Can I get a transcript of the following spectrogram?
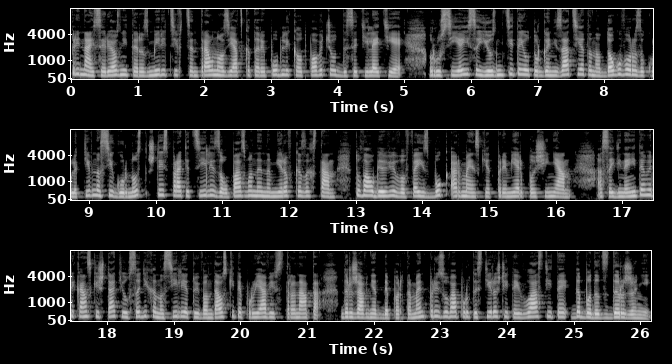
при най-сериозните размирици в Централно-Азиатската република от повече от десетилетие. Русия и съюзниците и от Организацията на договора за колективна сигурност ще изпратят сили за опазване на мира в Казахстан. Това обяви във Фейсбук арменският премьер Пашинян. А Съединените Американски щати осъдиха насилието и вандалските прояви в страната. Държавният департамент призова протестиращите и властите да бъдат сдържани.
